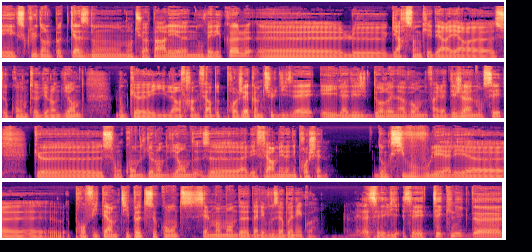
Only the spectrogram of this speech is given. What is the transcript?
Et exclu dans le podcast dont, tu as parlé, euh, Nouvelle École, euh, le garçon qui est derrière euh, ce compte Violente Viande, donc il est en train de faire d'autres projets, comme tu le disais, et il a dorénavant, il a déjà annoncé que son compte Violente Viande allait fermer l'année prochaine. Donc si vous voulez aller profiter un petit peu de ce compte, c'est le moment d'aller vous abonner, quoi. Là, c'est les, techniques de,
